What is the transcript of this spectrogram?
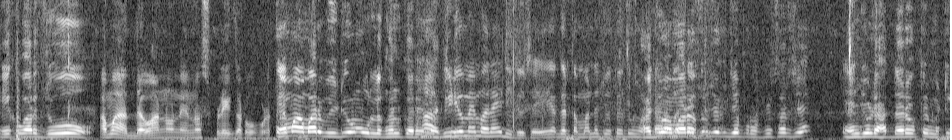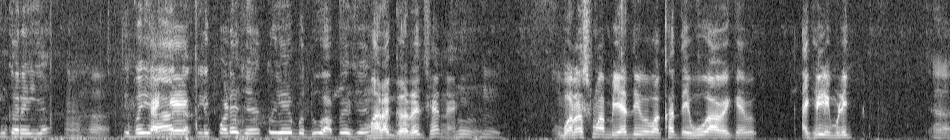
એકવાર જુઓ. આમાં દવાનો ને એનો સ્પ્રે કરવો પડતો. એમાં અમારા વિડીયોમાં ઉલ્લંઘન કરેલા વીડિયો મેં બનાવી દીધું છે. એ અગર તમને જોતો તો હજુ અમારા શું છે કે જે પ્રોફેસર છે એની જોડે હાથ દર વખતે મિટિંગ કરાવીએ કે ભાઈ આ તકલીફ પડે છે તો એ બધું આપે છે. મારા ઘરે છે ને. વર્ષમાં બે દિવસ વખત એવું આવે કે આખી લીમડી હા.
